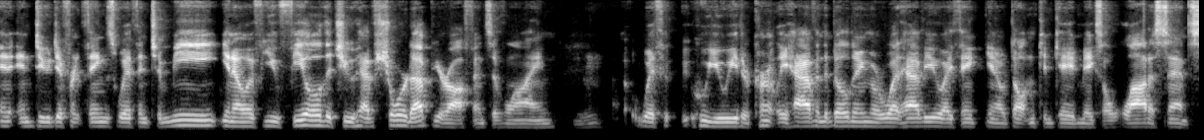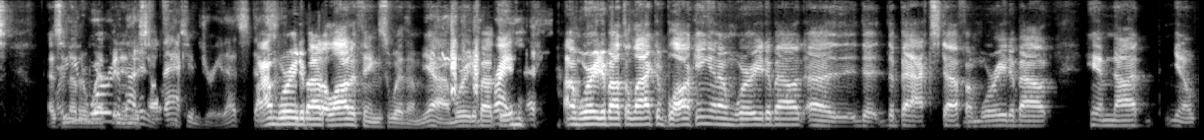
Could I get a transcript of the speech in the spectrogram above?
and, and do different things with. And to me, you know, if you feel that you have shored up your offensive line Mhm. With who you either currently have in the building or what have you, I think you know Dalton Kincaid makes a lot of sense as Are another weapon in this his back injury. That's, that's I'm worried about a lot of things with him. Yeah, I'm worried about right. the I'm worried about the lack of blocking, and I'm worried about uh, the the back stuff. I'm worried about him not, you know,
